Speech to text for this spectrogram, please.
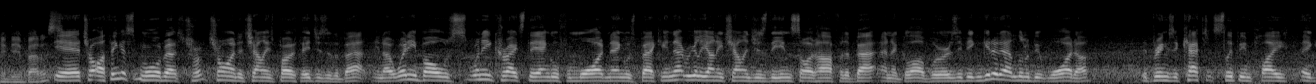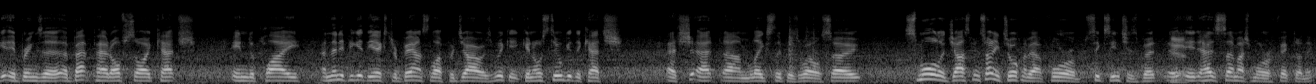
Indian batters. Yeah, I think it's more about tr- trying to challenge both edges of the bat. You know, when he bowls, when he creates the angle from wide and angles back in, that really only challenges the inside half of the bat and a glove. Whereas if he can get it out a little bit wider, it brings a catch at slip in play. It it brings a, a bat pad offside catch into play, and then if you get the extra bounce like Pujara's wicket, you can still get the catch at, at um, leg slip as well. So. Small adjustments, only talking about four or six inches, but it, it has so much more effect, I think.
